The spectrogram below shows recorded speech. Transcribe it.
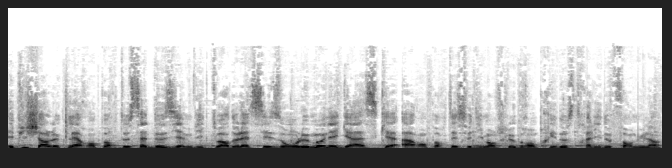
Et puis Charles Leclerc remporte sa deuxième victoire de la saison. Le Monégasque a remporté ce dimanche le Grand Prix d'Australie de Formule 1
